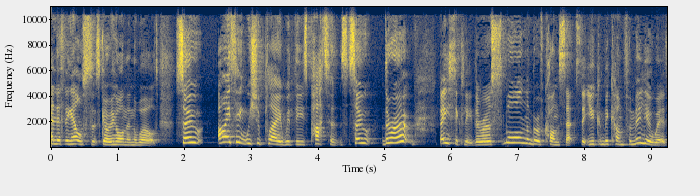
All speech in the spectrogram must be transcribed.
anything else that's going on in the world. So I think we should play with these patterns. So there are Basically, there are a small number of concepts that you can become familiar with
